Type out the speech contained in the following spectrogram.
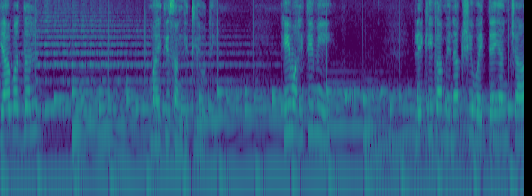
याबद्दल माहिती सांगितली होती. ही माहिती मी लेखिका मीनाक्षी वैद्य यांच्या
